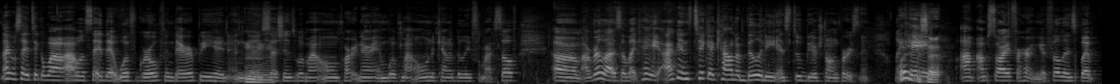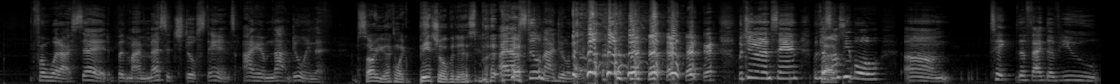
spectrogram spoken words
Not gonna say it take a while. I would say that with growth and therapy and, and, Mm-hmm. and sessions with my own partner and with my own accountability for myself, um, I realized that like, hey, I can take accountability and still be a strong person. Like, hey, 100%. I'm I'm sorry for hurting your feelings, but for what I said, but my message still stands. I am not doing that. I'm sorry, you acting like a bitch over this, but and I'm still not doing that. but you know what I'm saying? Because some people um, take the fact of you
